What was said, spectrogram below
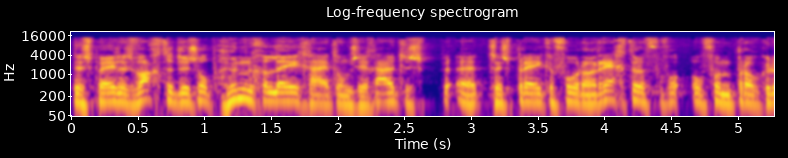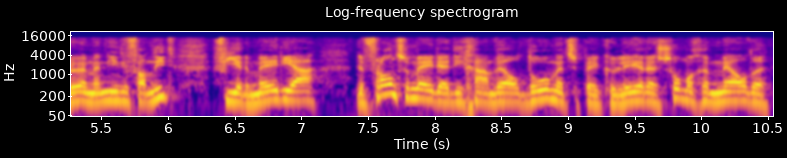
De spelers wachten dus op hun gelegenheid om zich uit te, sp uh, te spreken voor een rechter of, of, een procureur. Maar in ieder geval niet via de media. De Franse media die gaan wel door met speculeren. Sommigen melden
